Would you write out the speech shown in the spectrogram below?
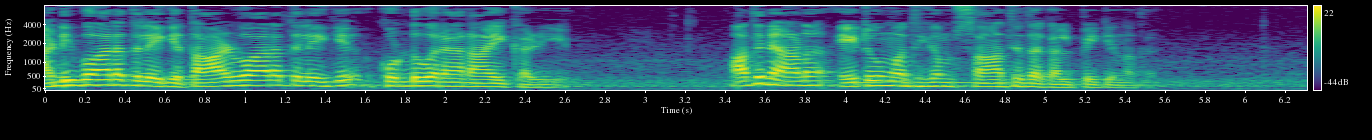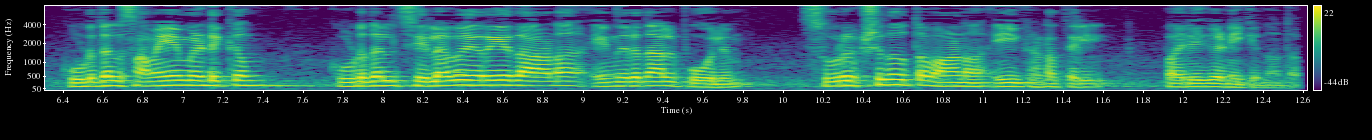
അടിവാരത്തിലേക്ക് താഴ്വാരത്തിലേക്ക് കൊണ്ടുവരാനായി കഴിയും. അതിനാണ് ഏറ്റവും അധികം സാധ്യത കൽപ്പിക്കുന്നത്. കൂടുതൽ സമയമെടുക്കും കൂടുതൽ ചിലവേറിയതാണ് എന്നിരുന്നാൽ പോലും സുരക്ഷിതത്വമാണ് ഈ ഘട്ടത്തിൽ പരിഗണിക്കുന്നത്.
